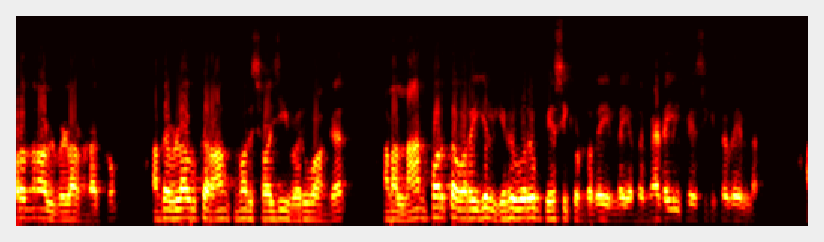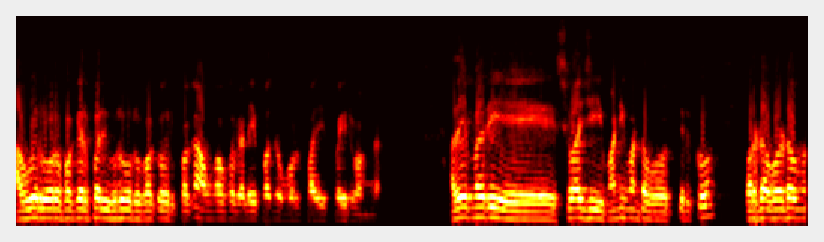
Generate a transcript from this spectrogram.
பிறந்தநாள் விழா நடக்கும். அந்த விழாவுக்கு ராம்குமார் சிவாஜி வருவாங்க. ஆனால் நான் பார்த்த வரையில் இருவரும் பேசிக்கொண்டதே இல்லை. அந்த மேடையில் பேசிக்கிட்டதே இல்லை. அவர் ஒரு பக்கம் இருப்பார் இவர் ஒரு பக்கம் இருப்பாங்க. அவங்கவுங்க வேலையை பார்த்து போய் போயிடுவாங்க அதே மாதிரி சிவாஜி மணிமண்டபத்திற்கும் வருட வருடம்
